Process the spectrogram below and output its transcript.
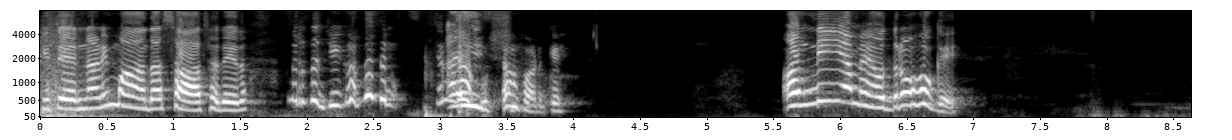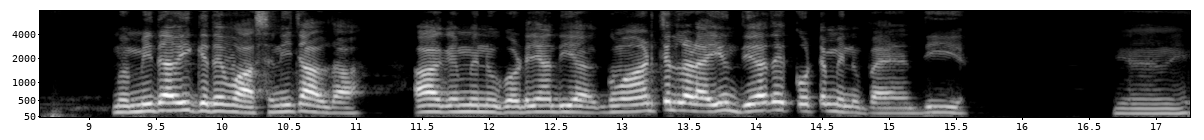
ਕਿਤੇ ਇਹਨਾਂ ਨਹੀਂ ਮਾਂ ਦਾ ਸਾਥ ਦੇ ਦੋ ਮੇਰਾ ਤਾਂ ਜੀ ਕਰਦਾ ਤੈਨੂੰ। ਕੁੱਟਾਂ ਫੜ ਕੇ? ਆਉਣੀ ਆ ਮੈਂ ਉਧਰੋਂ ਹੋ ਗਏ ਮੰਮੀ ਦਾ ਵੀ ਕਿਤੇ ਵਸ ਨਹੀਂ ਚੱਲਦਾ। ਆ ਕੇ ਮੈਨੂੰ ਕੁੱਟ ਜਾਂਦੀ ਆ। ਗਵਾਂਢ ਚ ਲੜਾਈ ਹੁੰਦੀ ਆ ਤੇ ਕੁੱਟ ਮੈਨੂੰ ਪੈ ਜਾਂਦੀ ਆ। ਐਵੇਂ।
